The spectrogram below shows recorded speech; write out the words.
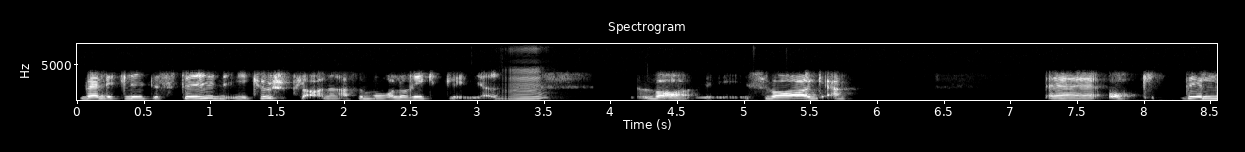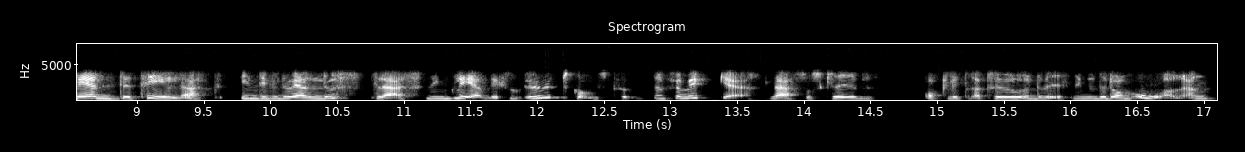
väldigt lite styrning i kursplanen, alltså mål och riktlinjer, mm. var svaga. Eh, och det ledde till att individuell lustläsning blev liksom utgångspunkten för mycket läs och skriv och litteraturundervisning under de åren.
